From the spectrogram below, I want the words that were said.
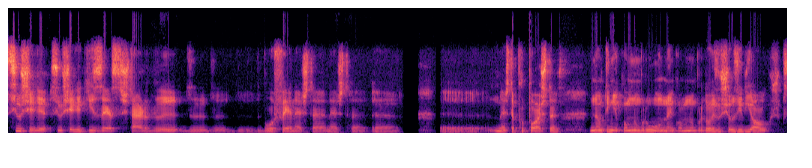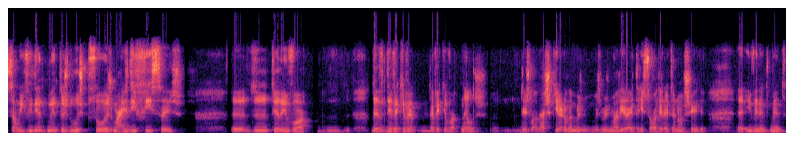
Se o Chega, se o Chega quisesse estar de, de, de- de- boa fé nesta, nesta, eh, eh, nesta proposta, não tinha como número um nem como número dois os seus ideólogos, que são evidentemente as duas pessoas mais difíceis de terem voto, deve, deve, haver, deve haver voto neles, desde logo à esquerda, mas, mas mesmo à direita, e só à direita não chega, evidentemente.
